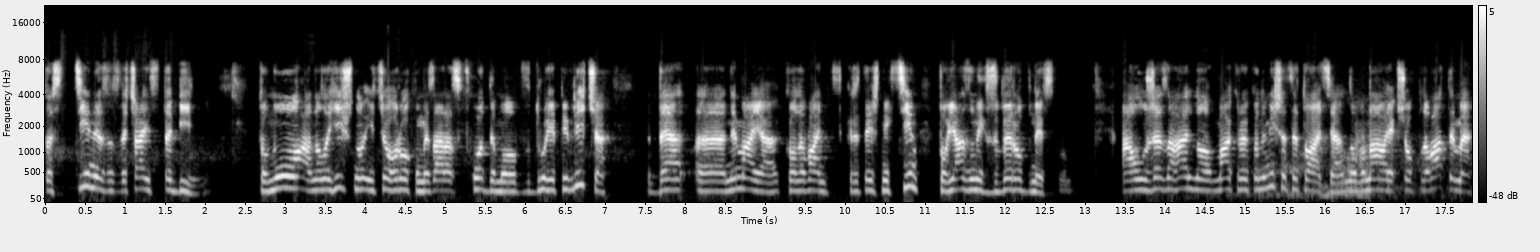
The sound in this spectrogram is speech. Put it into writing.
то ціни зазвичай стабільні. Тому аналогічно і цього року ми зараз входимо в друге півріччя, де е, немає коливань критичних цін, пов'язаних з виробництвом. А уже загально макроекономічна ситуація, ну вона, якщо впливатиме,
